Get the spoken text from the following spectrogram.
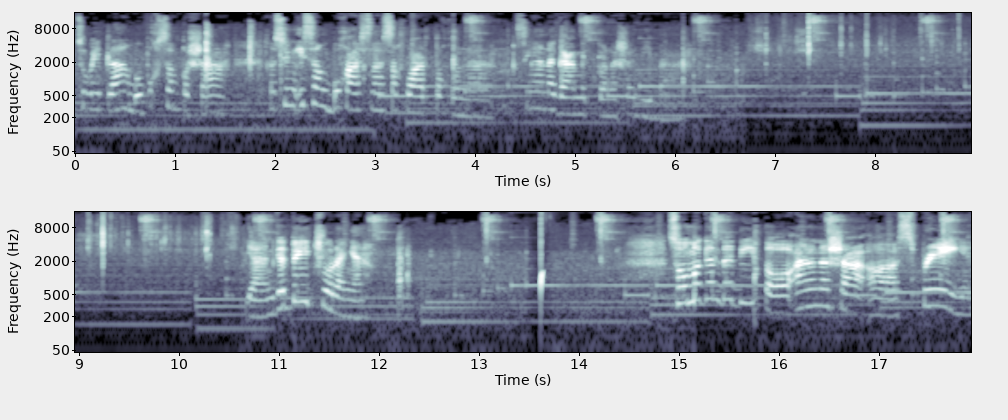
So, wait lang. Bubuksan ko siya. Kasi yung isang bukas nasa kwarto ko na. Kasi nga nagamit ko na siya, diba? Yan. Ganito yung itsura niya. So, maganda dito, ano na siya, uh, spray.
